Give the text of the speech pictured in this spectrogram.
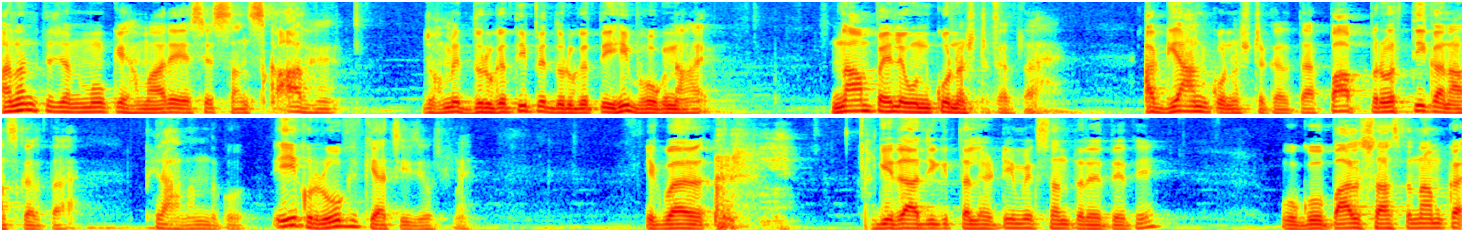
अनंत जन्मों के हमारे ऐसे संस्कार हैं, जो हमें दुर्गति पे दुर्गति ही भोगना है। नाम पहले उनको नष्ट करता है, अज्ञान को नष्ट करता है, पाप प्रवृत्ति का नाश करता है। फिर आनंद को। एक रोग क्या चीज़ है उसमें? एक बार गिरिराज जी की तलहटी में एक संत रहते थे। वो गोपाल शास्त्र नाम का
